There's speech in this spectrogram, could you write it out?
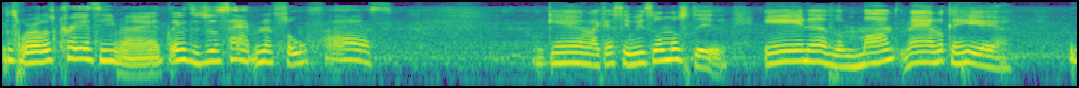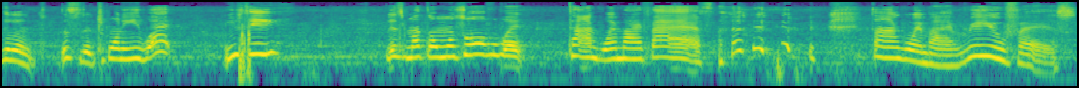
This world is crazy, man. Things are just happening so fast. Again, like I said, it's almost the end of the month. Man, look at here. Look at the, this is the 20, what? You see? This month almost over with. Time going by fast. Time going by real fast.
